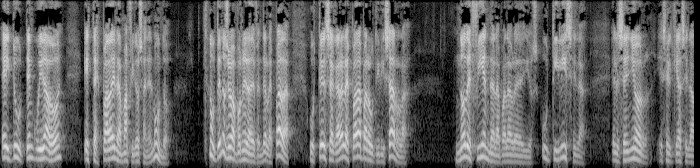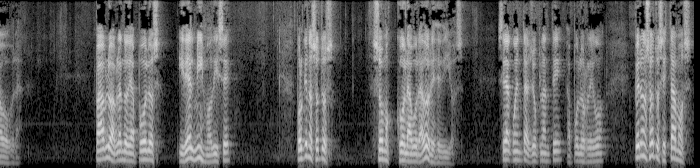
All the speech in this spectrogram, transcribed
hey tú, ten cuidado, ¿eh? esta espada es la más filosa en el mundo. usted no se va a poner a defender la espada, usted sacará la espada para utilizarla. No defienda la palabra de Dios, utilícela. El Señor es el que hace la obra. Pablo, hablando de Apolos y de él mismo, dice, porque nosotros somos colaboradores de Dios. Se da cuenta, yo planté, Apolo regó, pero nosotros estamos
